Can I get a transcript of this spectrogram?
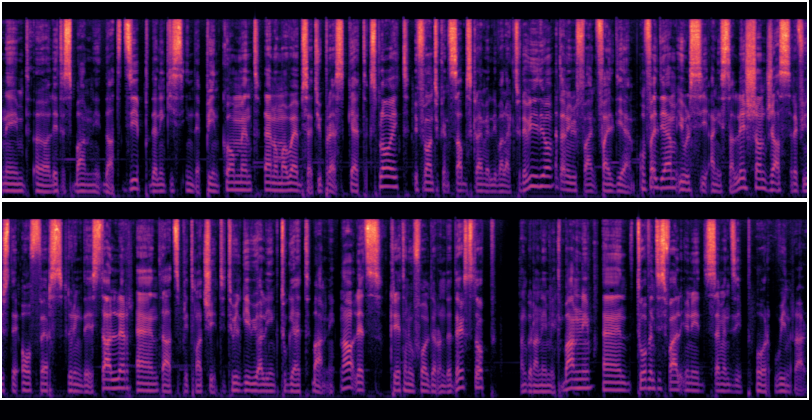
named uh, latestbunny.zip. The link is in the pinned comment. Then on my website you press get exploit. If you want you can subscribe and leave a like to the video and then you will find FileDM. On FileDM you will see an installation, just refuse the offers during the installer and that's pretty much it. It will give you a link to get Bunni. Now let's create a new folder on the desktop. I'm gonna name it Bunni. And to open this file, you need 7-zip or WinRAR.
